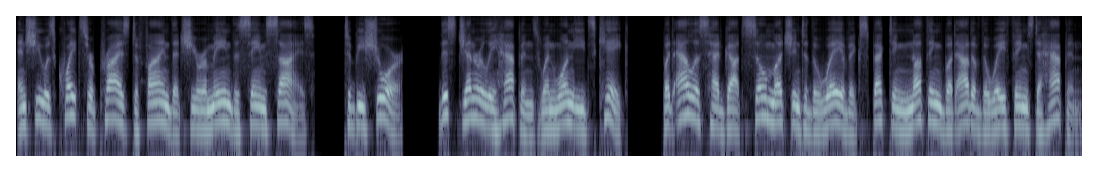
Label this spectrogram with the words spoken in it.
and she was quite surprised to find that she remained the same size. To be sure, this generally happens when one eats cake, but Alice had got so much into the way of expecting nothing but out of the way things to happen,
